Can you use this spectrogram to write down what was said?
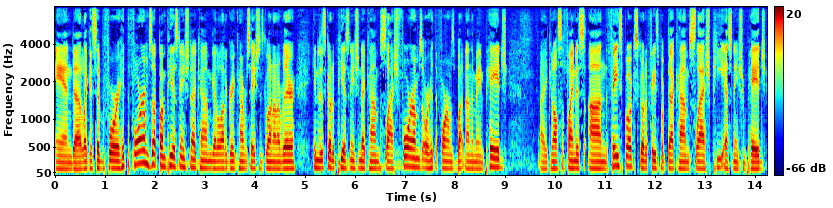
And uh, like I said before, hit the forums up on psnation.com. Got a lot of great conversations going on over there. You can just go to psnation.com slash forums or hit the forums button on the main page. Uh, you can also find us on the Facebooks. Go to facebook.com slash psnation page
